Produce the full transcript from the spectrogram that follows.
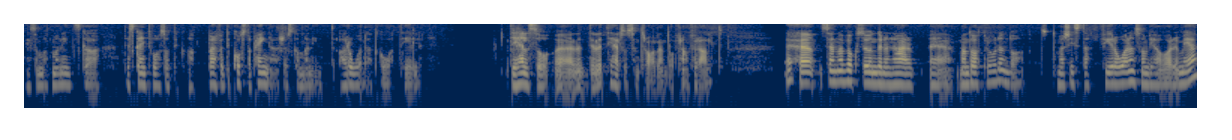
Liksom att man inte ska, det ska inte vara så att, det, att, bara för att det kostar pengar så ska man inte ha råd att gå till, till, hälso, eh, eller till hälsocentralen då, framför allt. Eh, sen har vi också under den här mandatperioden, då, de här sista fyra åren som vi har varit med,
